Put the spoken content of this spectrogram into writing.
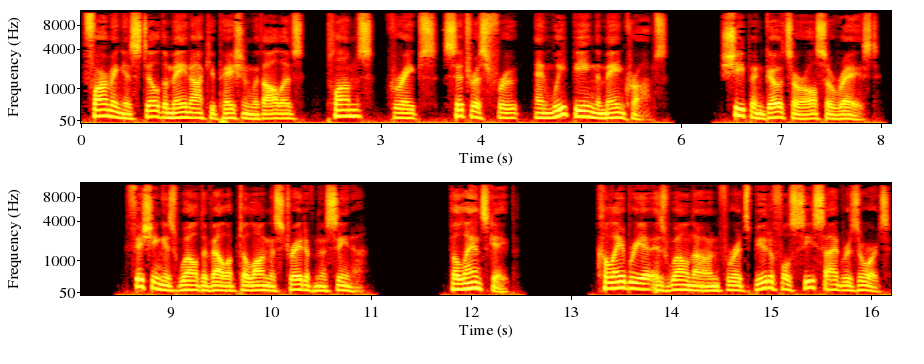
Farming is still the main occupation, with olives, plums, grapes, citrus fruit, and wheat being the main crops. Sheep and goats are also raised. Fishing is well developed along the Strait of Messina. The landscape Calabria is well known for its beautiful seaside resorts,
